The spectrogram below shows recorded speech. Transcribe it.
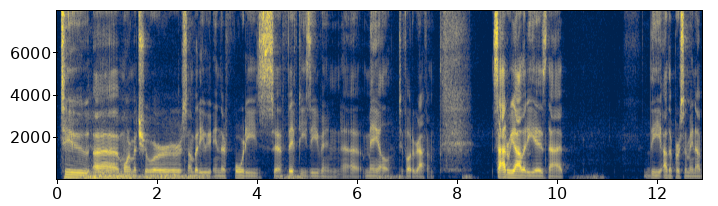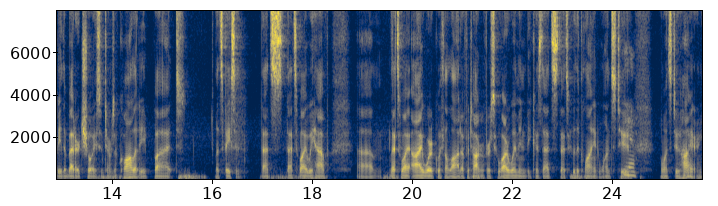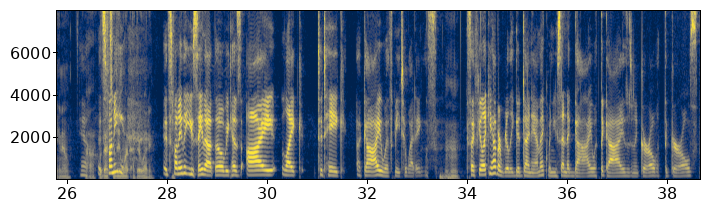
To uh, more mature, somebody in their 40s, uh, 50s, even uh, male to photograph them. Sad reality is that the other person may not be the better choice in terms of quality, but let's face it, that's that's why we have um, that's why I work with a lot of photographers who are women because that's that's who the client wants to Yeah. wants to hire. You know, Yeah. who It's funny- they want at their wedding. It's funny that you say that though, because I like to take a guy with me to weddings. Mm-hmm. Because I feel like you have a really good dynamic when you send a guy with the guys and a girl with the girls.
